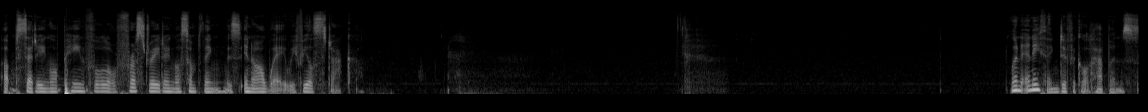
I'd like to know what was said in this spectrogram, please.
upsetting, or painful, or frustrating, or something is in our way, we feel stuck. When anything difficult happens,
